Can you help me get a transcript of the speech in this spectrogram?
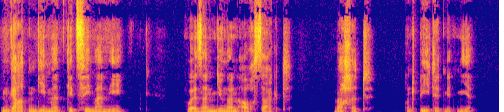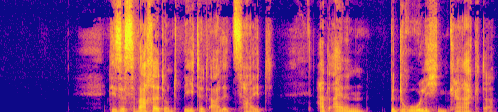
im Garten Gethsemane, wo er seinen Jüngern auch sagt, wachet und betet mit mir. Dieses wachet und betet alle Zeit hat einen bedrohlichen Charakter.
